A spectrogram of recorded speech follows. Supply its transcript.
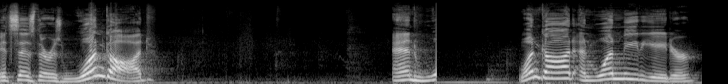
It says there is one God and one God and one mediator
